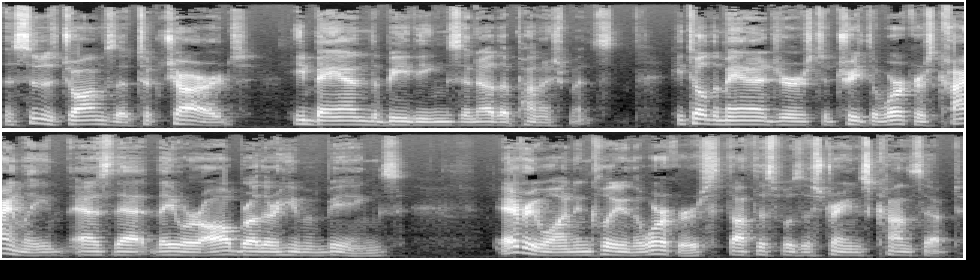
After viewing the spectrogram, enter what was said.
As soon as Zhuangzi took charge, he banned the beatings and other punishments. He told the managers to treat the workers kindly, as that they were all brother human beings. Everyone, including the workers, thought this was a strange concept.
